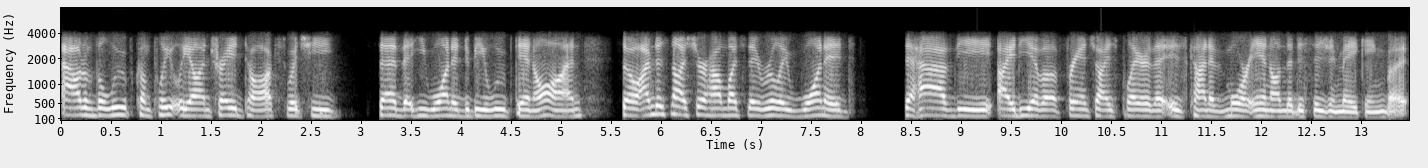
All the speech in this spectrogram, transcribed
out of the loop completely on trade talks, which he said that he wanted to be looped in on. So I'm just not sure how much they really wanted to have the idea of a franchise player that is kind of more in on the decision making. But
